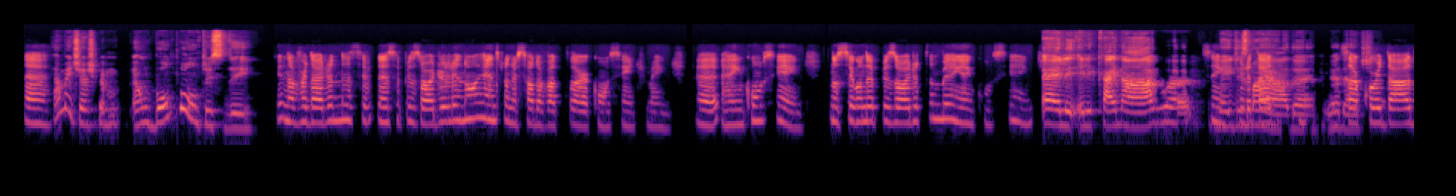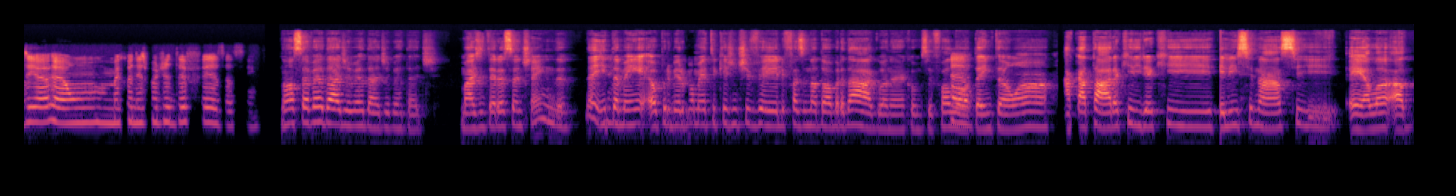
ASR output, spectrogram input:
É. Realmente, eu acho que é um- é um bom ponto isso daí. E, na verdade, nesse, nesse episódio, ele não entra no estado Avatar conscientemente. É, é inconsciente. No segundo episódio também é inconsciente. É, ele, ele cai na água Sim, meio tá desmaiado, é verdade. Desacordado e é, é um mecanismo de defesa, assim. Nossa, é verdade, é verdade, é verdade. Mais interessante ainda. Né, E Sim. também é o primeiro momento em que a gente vê ele fazendo a dobra da água, né? Como você falou. É. Até então, a, a Katara queria que ele ensinasse ela a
